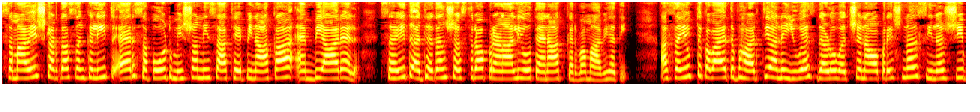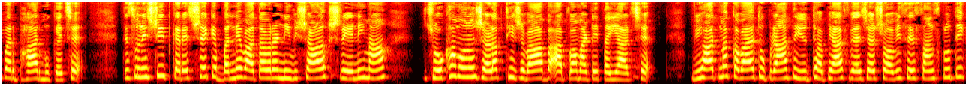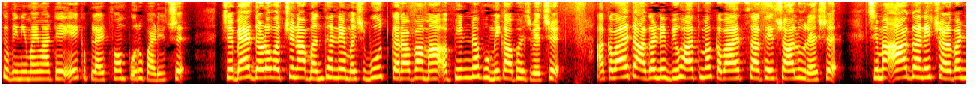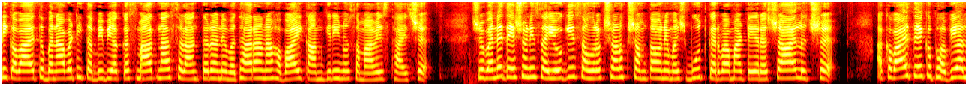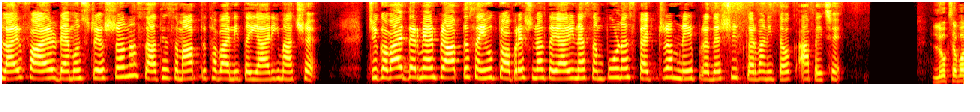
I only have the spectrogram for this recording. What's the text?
સમાવેશ કરતા સંકલિત એર સપોર્ટ મિશનની સાથે પિનાકા, એમબીઆરએલ સહિત અદ્યતન શસ્ત્ર પ્રણાલીઓ તૈનાત કરવામાં આવી હતી. આ સંયુક્ત કવાયત ભારતીય અને યુએસ દળો વચ્ચેના ઓપરેશનલ સિનર્જી પર ભાર મૂકે છે. તે સુનિશ્ચિત કરે છે કે બંને વાતાવરણની વિશાળ શ્રેણીમાં જોખમોનો ઝડપથી જવાબ આપવા માટે તૈયાર છે. વ્યૂહાત્મક કવાયત ઉપરાંત યુદ્ધ અભ્યાસ બે હજાર ચોવીસે સાંસ્કૃતિક વિનિમય માટે એક પ્લેટફોર્મ પૂરું પાડ્યું છે, જે બે દળો વચ્ચેના બંધનને મજબૂત કરાવવામાં અભિન્ન ભૂમિકા ભજવે છે. આ કવાયત આગળની વ્યૂહાત્મક કવાયત સાથે ચાલુ રહેશે, જેમાં આગ અને ચળવળની કવાયત, બનાવટી તબીબી અકસ્માતના સ્થળાંતર અને વધારાના હવાઈ કામગીરીનો સમાવેશ થાય છે, જે બંને દેશોની સહયોગી સંરક્ષણ ક્ષમતાઓને મજબૂત કરવા માટે રચાયેલ છે. આ કવાયત એક ભવ્ય લાઈવ ફાયર ડેમોન્સ્ટ્રેશન સાથે સમાપ્ત થવાની તૈયારીમાં છે. જે કવાયત દરમિયાન પ્રાપ્ત સંયુક્ત ઓપરેશનલ તૈયારીના સંપૂર્ણ સ્પેક્ટ્રમને પ્રદર્શિત કરવાની તક આપે છે. લોકસભા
